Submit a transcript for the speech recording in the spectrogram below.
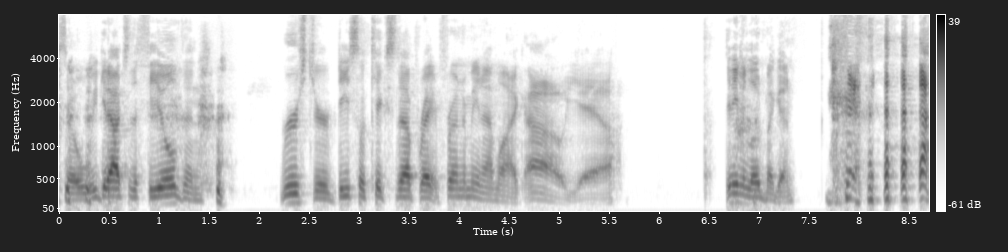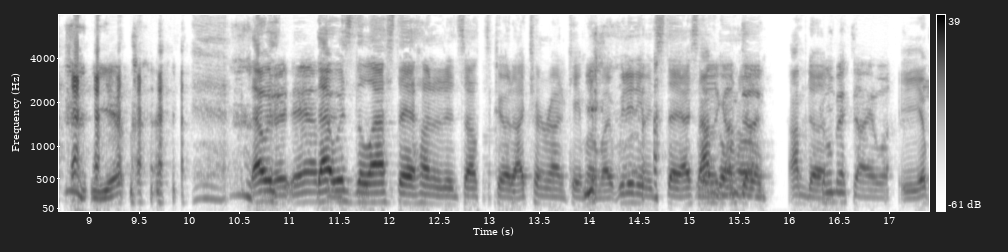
So we get out to the field and Rooster Diesel kicks it up right in front of me, and I'm like, oh yeah. Didn't even load my gun. Yep. that was It that happens. was the last day I hunted in South Dakota. I turned around and came home. Like, we didn't even stay. I said, I'm like, going I'm home. done. I'm going back to Iowa. Yep.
